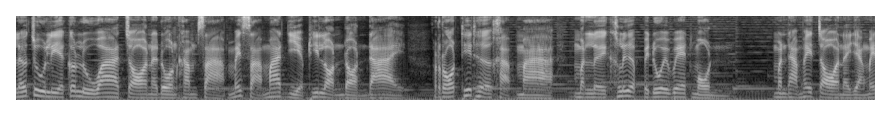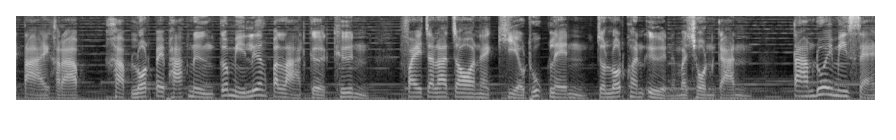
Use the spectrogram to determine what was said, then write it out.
แล้วจูเลียก็รู้ว่าจอห์นะโดนคำสาปไม่สามารถเหยียบที่ลอนดอนได้ รถที่เธอขับมา มันเลยเคลือบไปด้วยเวทมนต์ มันทำให้จอห์นะยังไม่ตายครับ ขับรถไปพักหนึ่งก็มีเรื่องประหลาดเกิดขึ้น ไฟจราจรน่ะเขียวทุกเลน จนรถคันอื่นมาชนกัน ตามด้วยมีแสง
